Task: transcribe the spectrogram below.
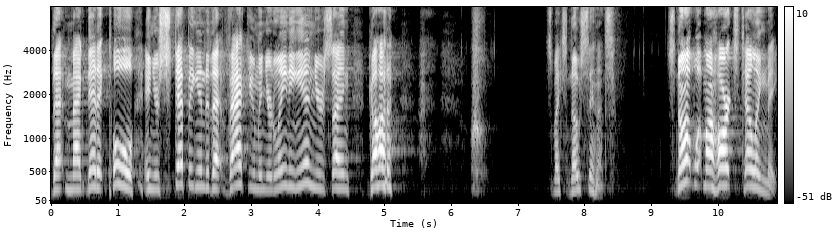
that magnetic pull and you're stepping into that vacuum and you're leaning in. You're saying, God, this makes no sense. It's not what my heart's telling me.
